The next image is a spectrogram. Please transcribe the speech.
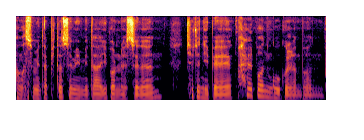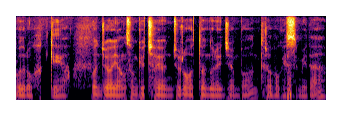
반갑습니다. 피터쌤입니다. 이번 레슨은 7208번 곡을 한번 보도록 할게요. 먼저 양성교차 연주로 어떤 노래인지 한번 들어보겠습니다.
